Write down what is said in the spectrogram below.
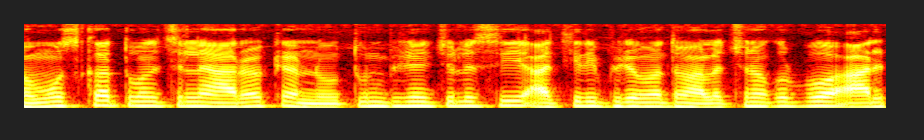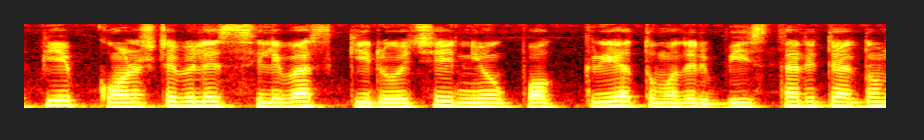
নমস্কার, তোমাদের চ্যানেলে আরও একটা নতুন ভিডিও চলেছি আজকের এই ভিডিওর মাধ্যমে আলোচনা করব আরপিএফ কনস্টেবলের সিলেবাস কি রয়েছে, নিয়োগ প্রক্রিয়া, তোমাদের বিস্তারিত একদম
